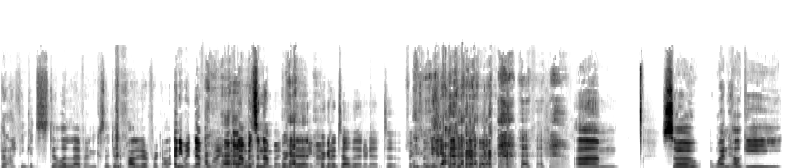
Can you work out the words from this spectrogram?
But I think it's still eleven because I did a part of it for a gala. Anyway, never mind. The numbers are numbers. We're gonna we're gonna tell the internet to fix that. Um, so when Helgi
